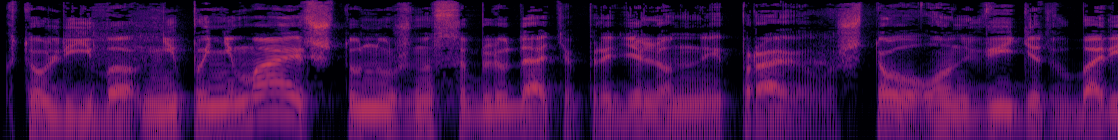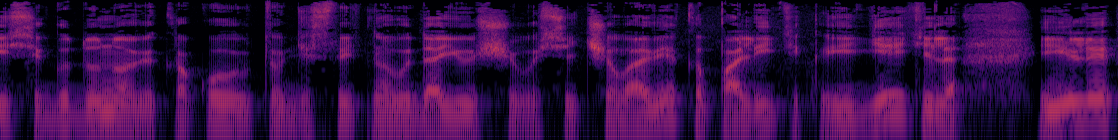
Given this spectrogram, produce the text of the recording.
кто-либо не понимает, что нужно соблюдать определенные правила, что он видит в Борисе Годунове какого-то действительно выдающегося человека, политика и деятеля, или,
